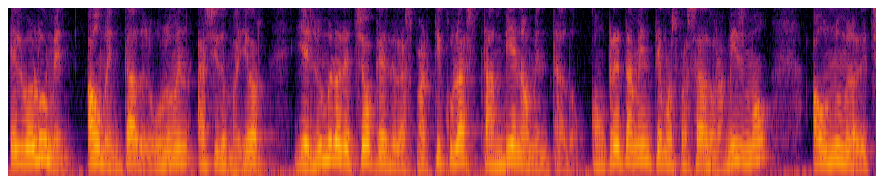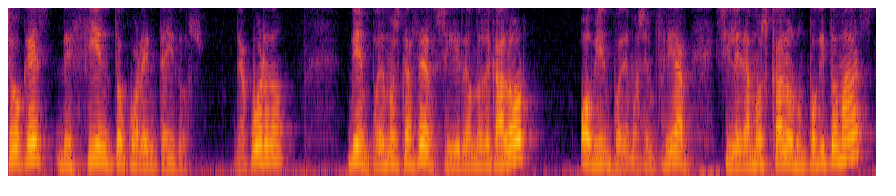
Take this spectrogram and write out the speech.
el volumen. Ha aumentado, el volumen ha sido mayor y el número de choques de las partículas también ha aumentado. Concretamente hemos pasado ahora mismo a un número de choques de 142. ¿De acuerdo? Bien, podemos que hacer, seguir dándole calor o bien podemos enfriar. Si le damos calor un poquito más,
